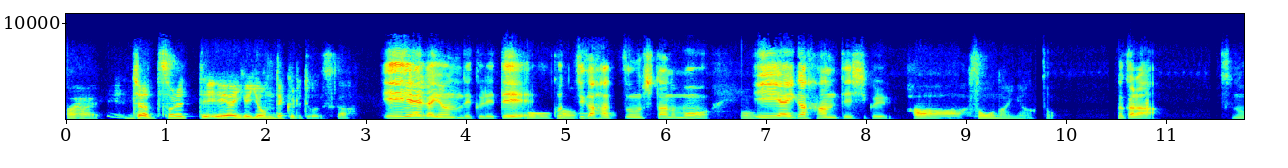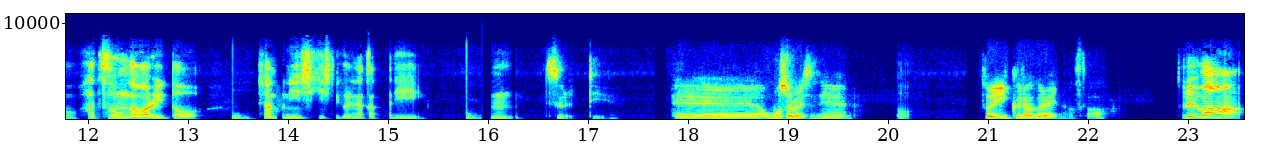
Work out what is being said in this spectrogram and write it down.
はいはい。じゃあ、それって AI が読んでくるってことですか？AI が読んでくれてこっちが発音したのもうん AI が判定してくれる。はあ、そうなんや。だから、その発音が悪いとうん、ちゃんと認識してくれなかったり、うん、するっていう。へえ、面白いですねそう。それいくらぐらいなんですか？それは、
